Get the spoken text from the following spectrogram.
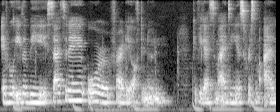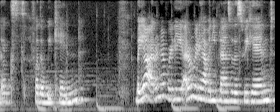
it will either be Saturday or Friday afternoon. Give you guys some ideas for some eye looks for the weekend. But yeah I don't have really I don't really have any plans for this weekend.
